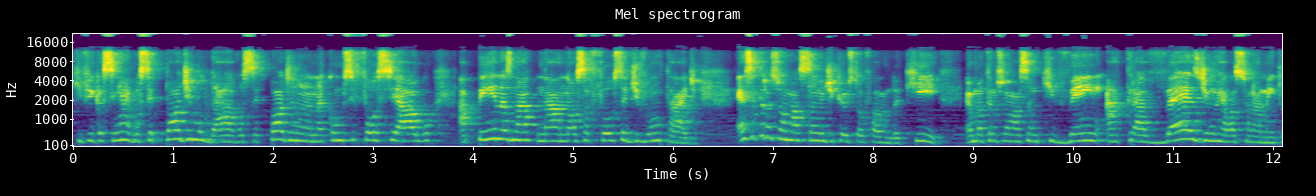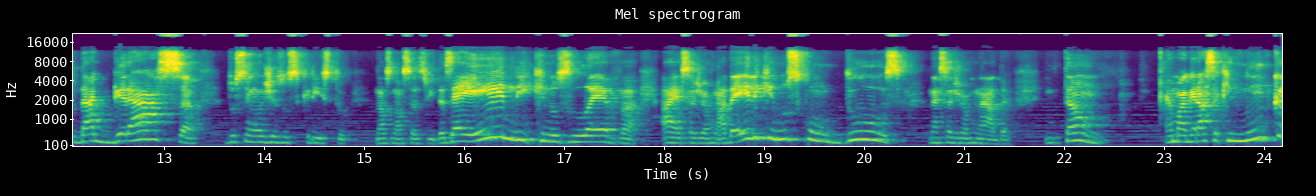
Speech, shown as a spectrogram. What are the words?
que fica assim, ah, você pode mudar, você pode, não, não, como se fosse algo apenas na, na nossa força de vontade. Essa transformação de que eu estou falando aqui é uma transformação que vem através de um relacionamento da graça do Senhor Jesus Cristo nas nossas vidas. É Ele que nos leva a essa jornada, é Ele que nos conduz nessa jornada. Então, é uma graça que nunca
